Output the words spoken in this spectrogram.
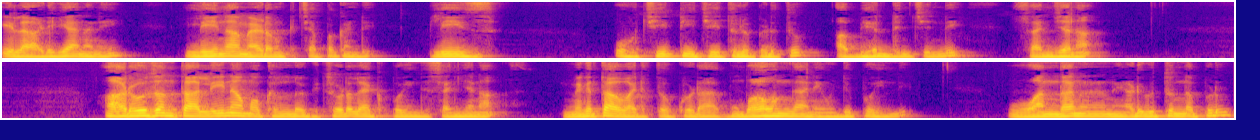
ఇలా అడిగానని లీనా మేడంకి చెప్పకండి. ప్లీజ్. ఓ చీటీ చేతిలో పెడుతూ అభ్యర్థించింది సంజన. ఆ రోజంతా లీనా ముఖంలోకి చూడలేకపోయింది సంజన. మిగతా వారితో కూడా ముభావంగానే ఉండిపోయింది. వందనని అడుగుతున్నప్పుడు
